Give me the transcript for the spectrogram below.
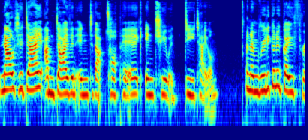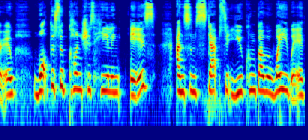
Now, today I'm diving into that topic into detail. And I'm really going to go through what the subconscious healing is and some steps that you can go away with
